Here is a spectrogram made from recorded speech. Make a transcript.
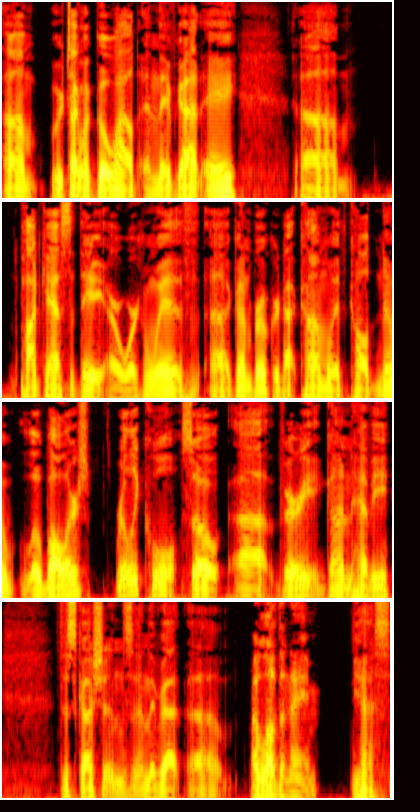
Um, we were talking about Go Wild, and they've got a um podcast that they are working with uh, gunbroker.com with called No Lowballers. Really cool. So, uh, very gun heavy discussions, and they've got um, I love the name. Yes,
